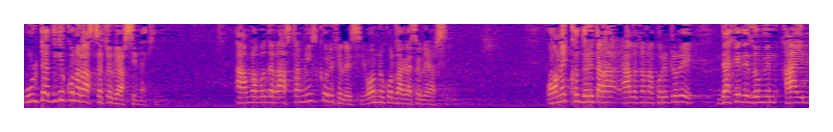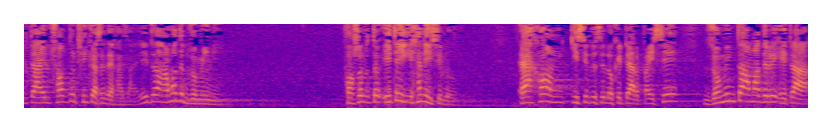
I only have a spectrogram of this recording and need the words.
উল্টা দিকে কোন রাস্তা চলে আসছি নাকি? আমরা বোধহয় রাস্তা মিস করে ফেলেছি, অন্য কোন জায়গায় চলে আসছি। অনেকক্ষণ ধরে তারা আলোচনা করে টরে দেখে যে জমিন আইল টাইল সব তো ঠিক আছে দেখা যায়। এটা আমাদের জমিনই। ফসল তো এটাই এখানেই ছিল। এখন কিছু কিছু লোকে টের পাইছে, জমিন তো আমাদের এটা,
